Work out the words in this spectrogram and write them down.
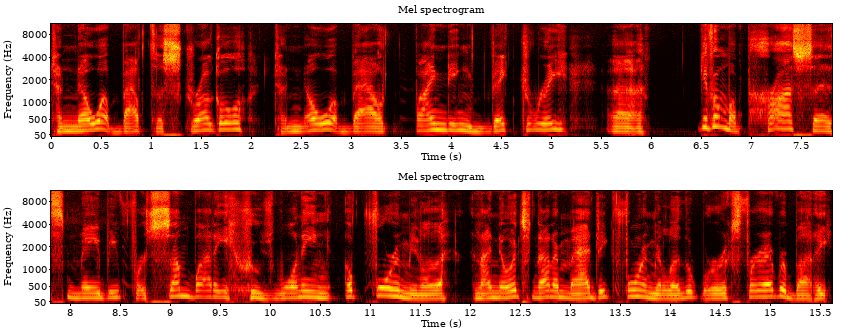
To know about the struggle, to know about finding victory. Uh, give them a process maybe for somebody who's wanting a formula. And I know it's not a magic formula that works for everybody.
